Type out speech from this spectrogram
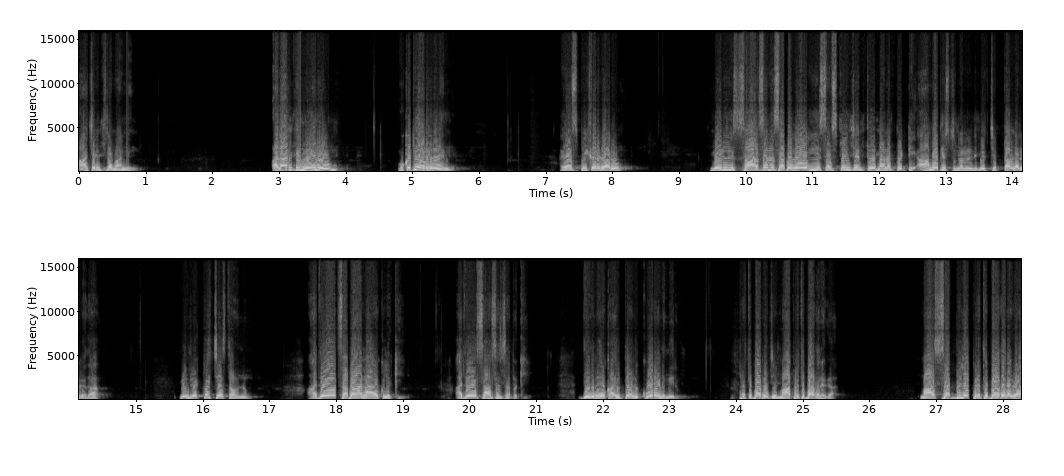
ఆచరించిన వాడిని అలాంటి నేను ఒకటే అడిగినాను. అయ్యా స్పీకర్ గారు మీరు ఈ శాసనసభలో ఈ సస్పెన్షన్ తీర్మానం పెట్టి ఆమోదిస్తున్నారని మీరు చెప్తా ఉన్నారు కదా మేము రిక్వెస్ట్ చేస్తా ఉన్నాం. అదే సభా నాయకులకి అదే శాసనసభకి దీని మీద ఒక అభిప్రాయాన్ని కోరండి మీరు. ప్రతిపాదించండి మా ప్రతిపాదనగా. మా సభ్యుల ప్రతిపాదనగా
